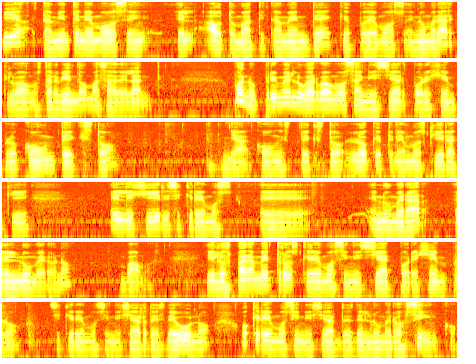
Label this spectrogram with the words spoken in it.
Y también tenemos en el automáticamente que podemos enumerar, que lo vamos a estar viendo más adelante. Bueno, en primer lugar vamos a iniciar, por ejemplo, con un texto ya con este texto lo que tenemos que ir aquí elegir si queremos eh, enumerar el número no vamos. Y los parámetros queremos iniciar por ejemplo si queremos iniciar desde 1 o queremos iniciar desde el número 5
